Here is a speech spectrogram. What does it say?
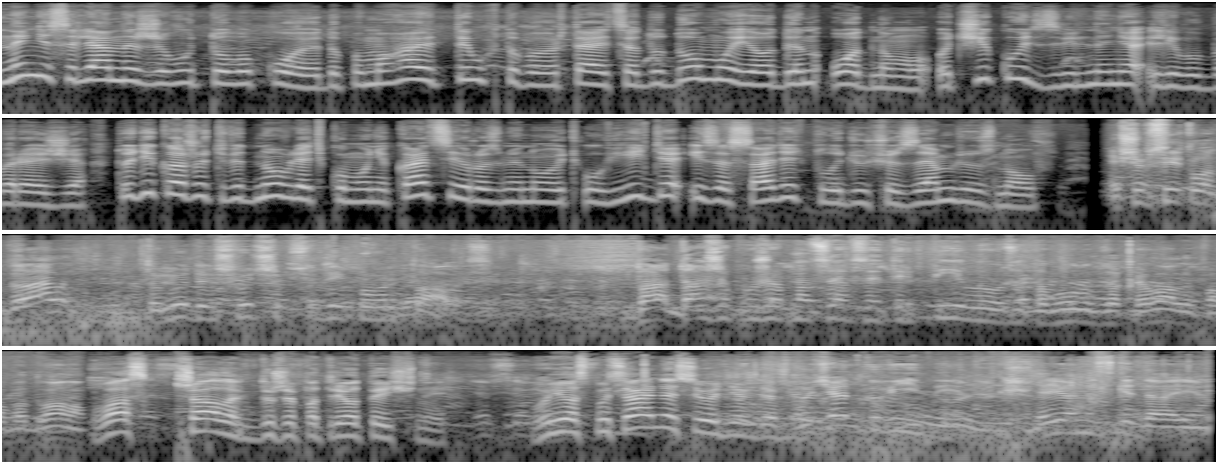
Нині селяни живуть толокою, допомагають тим, хто повертається додому і один одному. Очікують звільнення лівобережжя. Тоді кажуть, відновлять комунікації, розмінують угіддя і засадять плодючу землю знов. Якщо б світло дали, то люди швидше б сюди поверталися. Да, Навіть б на це все терпіли, оце та закривали по підвалам. У вас шалик дуже патріотичний. Ви його спеціально сьогодні вдягнули? початку війни я його не скидаю.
